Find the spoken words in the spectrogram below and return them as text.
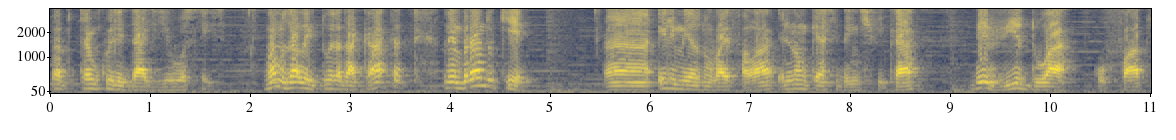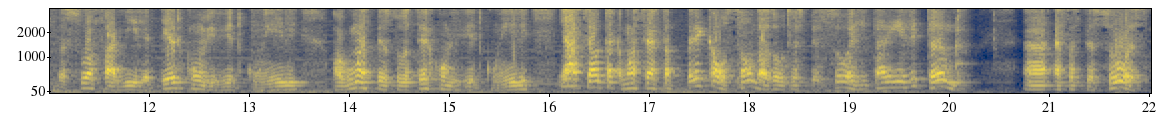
para tranquilidade de vocês. Vamos à leitura da carta, lembrando que ah, ele mesmo vai falar, ele não quer se identificar, devido a o fato da sua família ter convivido com ele, algumas pessoas ter convivido com ele, e há uma certa precaução das outras pessoas de estarem evitando ah, essas pessoas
